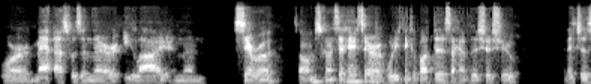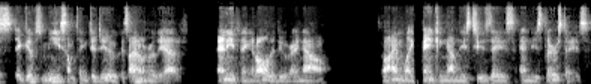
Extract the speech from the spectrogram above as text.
or Matt S was in there, or Eli, and then Sarah. So I'm just gonna say, hey Sarah, what do you think about this? I have this issue, and it just it gives me something to do because I don't really have anything at all to do right now. So I'm like banking on these Tuesdays and these Thursdays.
